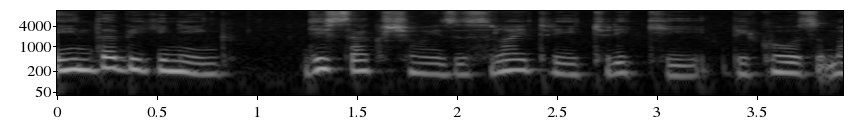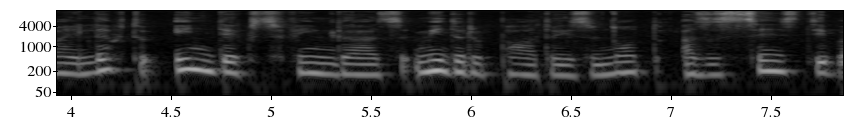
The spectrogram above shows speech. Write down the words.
In the beginning, this action is slightly tricky because my left index finger's middle part is not as sensitive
